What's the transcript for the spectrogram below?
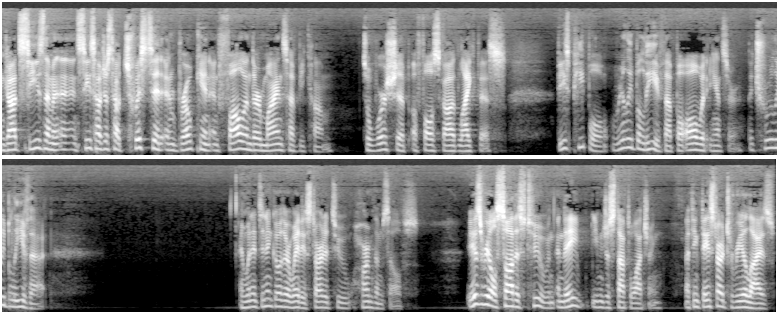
and God sees them and sees how just how twisted and broken and fallen their minds have become to worship a false God like this. These people really believe that Baal would answer. They truly believe that. And when it didn't go their way, they started to harm themselves. Israel saw this too, and they even just stopped watching. I think they started to realize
